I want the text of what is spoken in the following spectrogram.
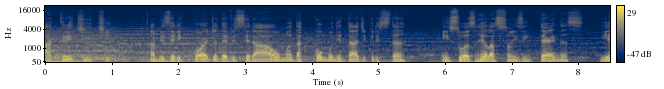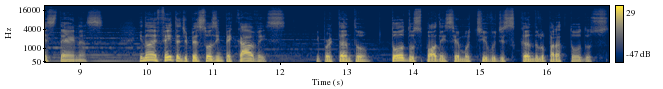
Acredite. A misericórdia deve ser a alma da comunidade cristã em suas relações internas e externas. E não é feita de pessoas impecáveis, e portanto, todos podem ser motivo de escândalo para todos.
